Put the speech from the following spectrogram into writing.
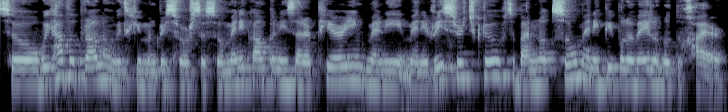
So we have a problem with human resources. So many companies are appearing, many many research groups, but not so many people available to hire,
